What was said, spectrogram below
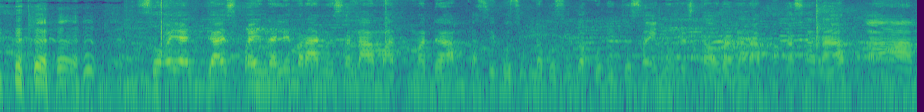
So ayan guys, finally maraming salamat madam kasi busog na busog ako dito sa inyong restaurant na napakasarap. Um,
